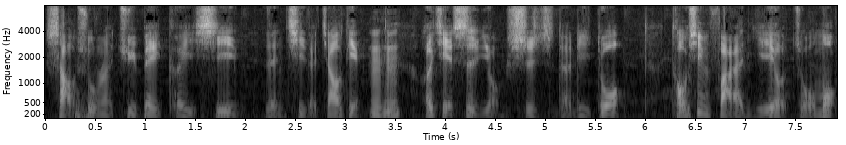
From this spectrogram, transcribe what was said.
少数呢具备可以吸引人气的焦点，嗯哼，而且是有实质的利多。投信法人也有琢磨，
